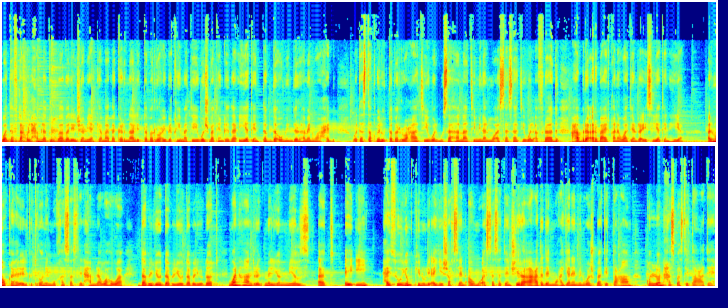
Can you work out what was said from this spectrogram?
وتفتح الحملة الباب للجميع كما ذكرنا للتبرع بقيمة وجبة غذائية تبدأ من درهم واحد وتستقبل التبرعات والمساهمات من المؤسسات والأفراد عبر أربع قنوات رئيسية هي. الموقع الإلكتروني المخصص للحملة وهو www.100millionmeals.ae حيث يمكن لأي شخص أو مؤسسة شراء عدد معين من وجبات الطعام كل حسب استطاعته.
